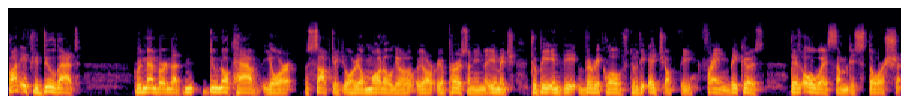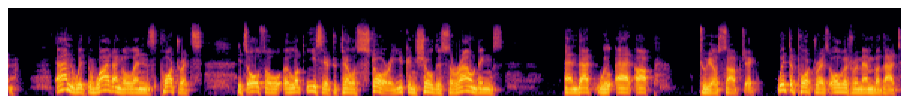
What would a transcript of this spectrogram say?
But if you do that remember that do not have your subject or your model, your, your, your person in the image to be in the very close to the edge of the frame because there's always some distortion. And with the wide angle lens portraits, it's also a lot easier to tell a story. You can show the surroundings and that will add up to your subject. With the portraits, always remember that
